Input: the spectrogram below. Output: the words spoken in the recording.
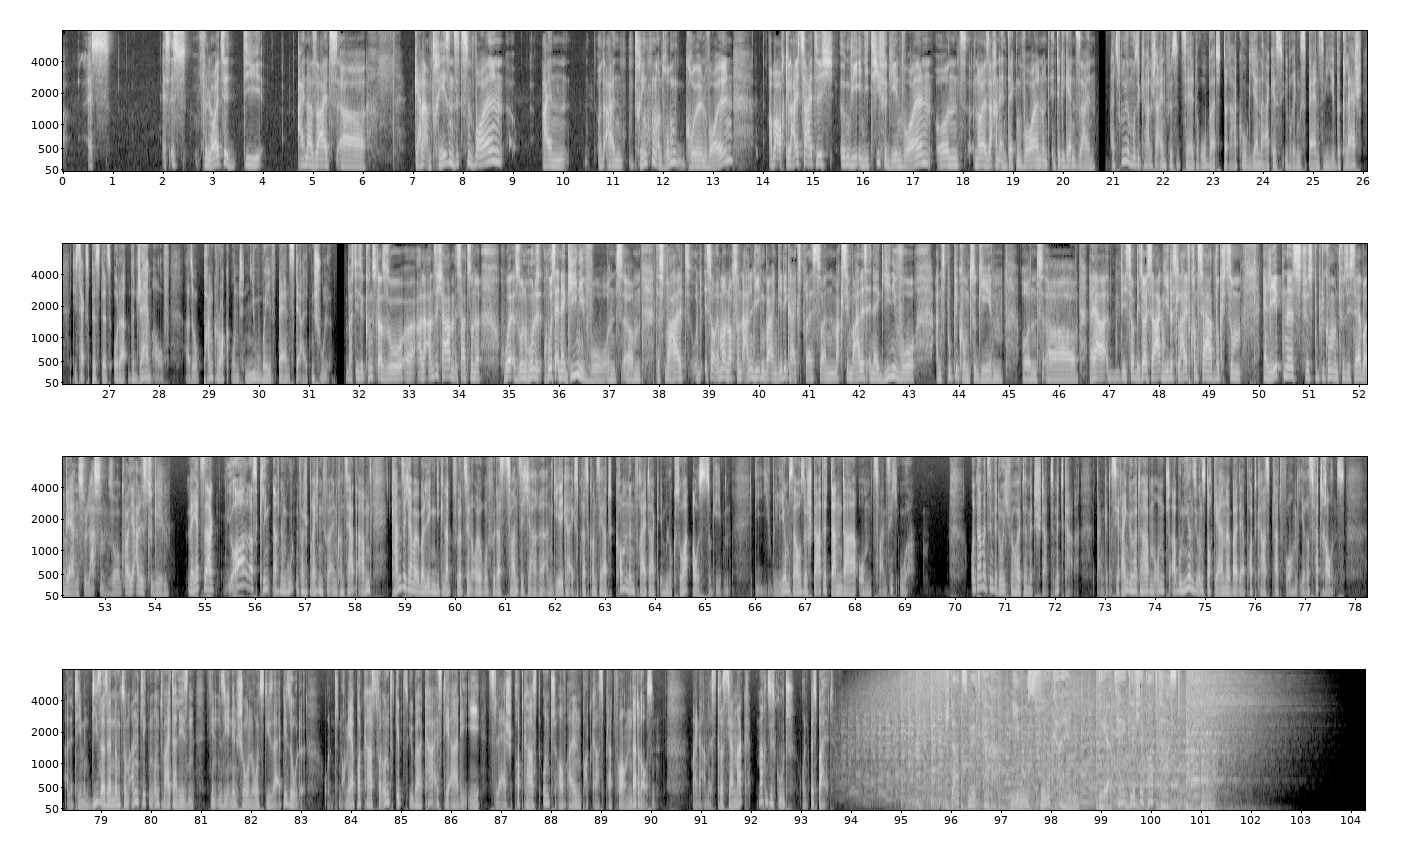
es, es ist für Leute, die einerseits äh, gerne am Tresen sitzen wollen, ein und einen trinken und rumgrölen wollen, aber auch gleichzeitig irgendwie in die Tiefe gehen wollen und neue Sachen entdecken wollen und intelligent sein. Als frühe musikalische Einflüsse zählt Robert Draco Giannakis übrigens Bands wie The Clash, die Sex Pistols oder The Jam auf, also Punkrock und New Wave Bands der alten Schule was diese Künstler so äh, alle an sich haben, ist halt so eine hohe, so ein hohes, hohes Energieniveau und ähm, das war halt und ist auch immer noch so ein Anliegen bei Angelika Express, so ein maximales Energieniveau ans Publikum zu geben und äh, naja, wie soll, wie soll ich sagen, jedes Live-Konzert wirklich zum Erlebnis fürs Publikum und für sich selber werden zu lassen, so quasi alles zu geben. Wer jetzt sagt, ja, das klingt nach einem guten Versprechen für einen Konzertabend, kann sich aber überlegen, die knapp 14 Euro für das 20 Jahre Angelika Express Konzert kommenden Freitag im Luxor auszugeben. Die Jubiläumsause startet dann da um 20 Uhr. Und damit sind wir durch für heute mit Stadt mit K. Danke, dass Sie reingehört haben und abonnieren Sie uns doch gerne bei der Podcast-Plattform Ihres Vertrauens. Alle Themen dieser Sendung zum Anklicken und Weiterlesen finden Sie in den Shownotes dieser Episode. Und noch mehr Podcasts von uns gibt's über ksta.de slash podcast und auf allen Podcast-Plattformen da draußen. Mein Name ist Christian Mack, machen Sie es gut und bis bald. Stadt mit K. News für Köln. Der tägliche Podcast.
